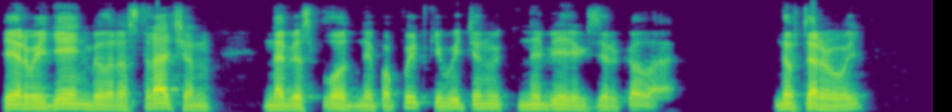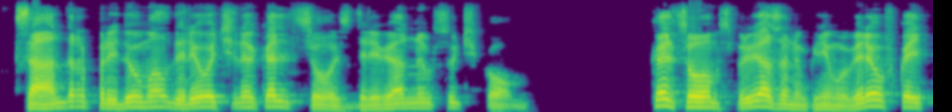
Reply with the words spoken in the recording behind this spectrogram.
Первый день был растрачен на бесплодные попытки вытянуть на берег зеркала. На второй Ксандр придумал веревочное кольцо с деревянным сучком. Кольцом с привязанным к нему веревкой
